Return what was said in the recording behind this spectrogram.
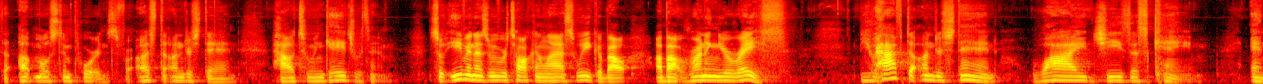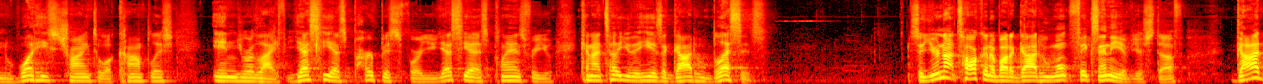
the utmost importance for us to understand how to engage with him. So, even as we were talking last week about, about running your race, you have to understand why Jesus came and what he's trying to accomplish in your life. Yes, he has purpose for you. Yes, he has plans for you. Can I tell you that he is a God who blesses? So you're not talking about a God who won't fix any of your stuff. God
